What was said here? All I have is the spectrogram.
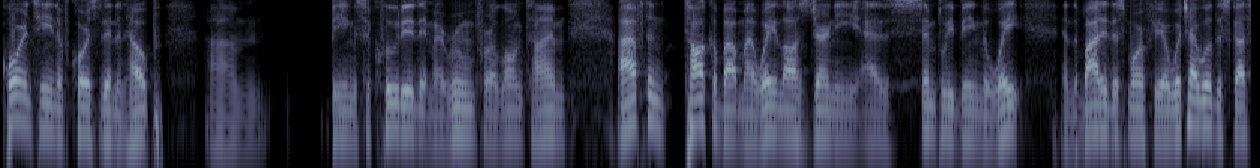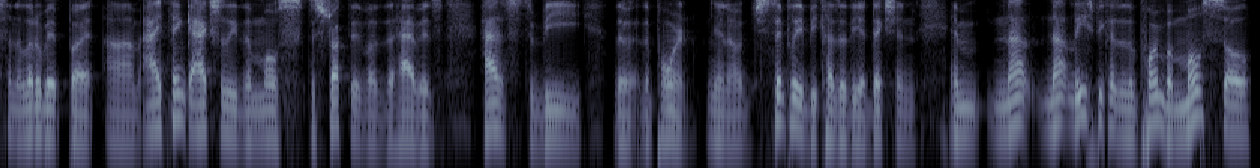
quarantine, of course, didn't help. Um, being secluded in my room for a long time. I often talk about my weight loss journey as simply being the weight and the body dysmorphia, which I will discuss in a little bit. But um, I think actually the most destructive of the habits has to be the the porn. You know, simply because of the addiction, and not not least because of the porn, but most so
